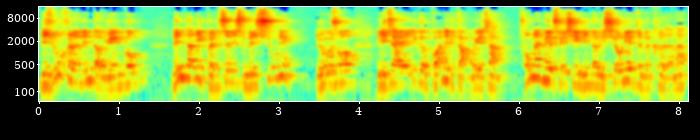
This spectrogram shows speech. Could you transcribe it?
你如何来领导员工？领导力本身是门修炼。如果说你在一个管理的岗位上从来没有学习领导力修炼这门课程呢，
